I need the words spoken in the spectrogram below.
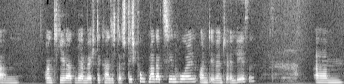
Ähm, und jeder, wer möchte, kann sich das Stichpunktmagazin holen und eventuell lesen. Ähm,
